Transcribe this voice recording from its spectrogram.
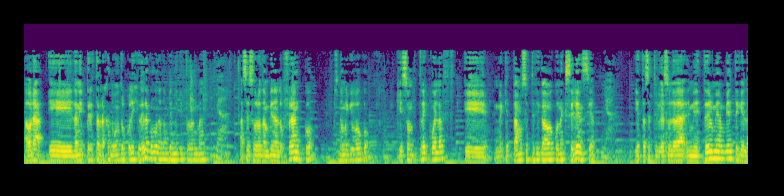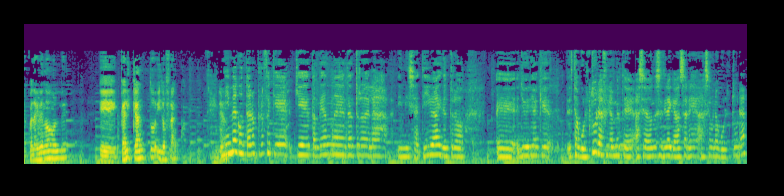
Ahora, eh, Daniel Pérez está trabajando con otros colegios de la comuna también de Quinto Normal. Ya. asesoró también a los Franco, si no me equivoco, que son tres escuelas eh, en las que estamos certificados con excelencia. Ya. Y esta certificación la da el Ministerio del Medio Ambiente, que es la Escuela Grenoble, eh, Calicanto y los Franco. A mí me contaron, profe, que, que también eh, dentro de las iniciativas y dentro, eh, yo diría que esta cultura finalmente hacia donde se tiene que avanzar es hacia una cultura.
